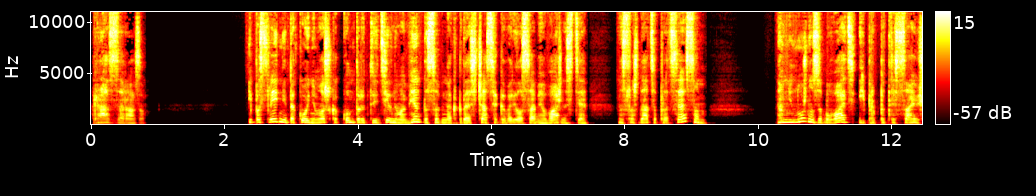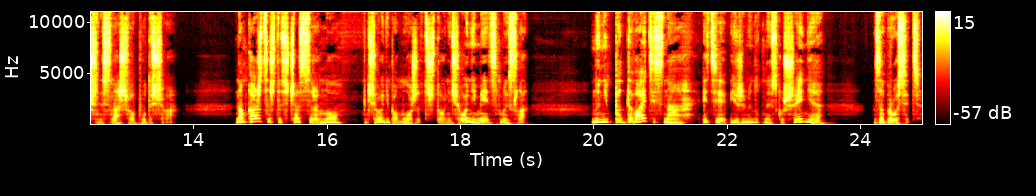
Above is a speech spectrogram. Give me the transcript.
раз за разом. И последний такой немножко контринтуитивный момент, особенно когда сейчас я говорила с вами о важности наслаждаться процессом, нам не нужно забывать и про потрясающность нашего будущего. Нам кажется, что сейчас все равно ничего не поможет, что ничего не имеет смысла. Но не поддавайтесь на эти ежеминутные искушения забросить.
